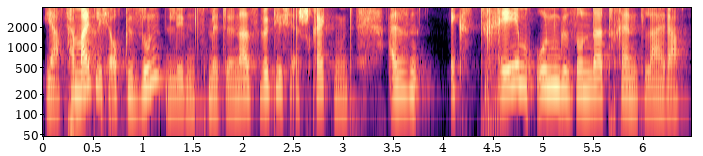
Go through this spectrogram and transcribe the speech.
ja, vermeintlich auch gesunden Lebensmitteln. Das ist wirklich erschreckend. Also es ist ein extrem ungesunder Trend leider.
